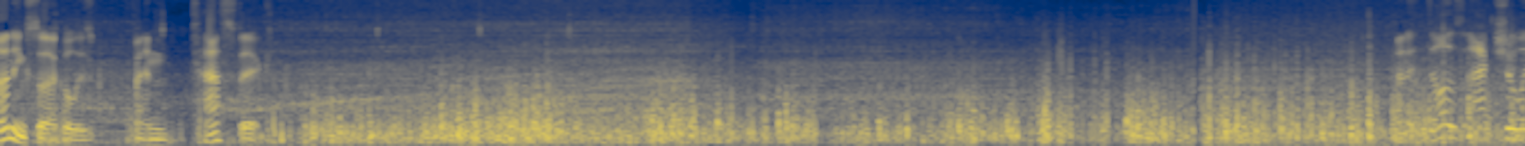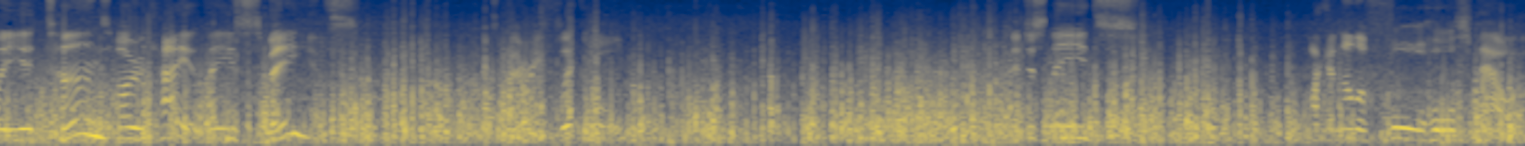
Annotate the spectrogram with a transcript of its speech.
Turning circle is fantastic. And it does actually, it turns okay at these speeds. It's very flickable. It just needs like another four horsepower.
